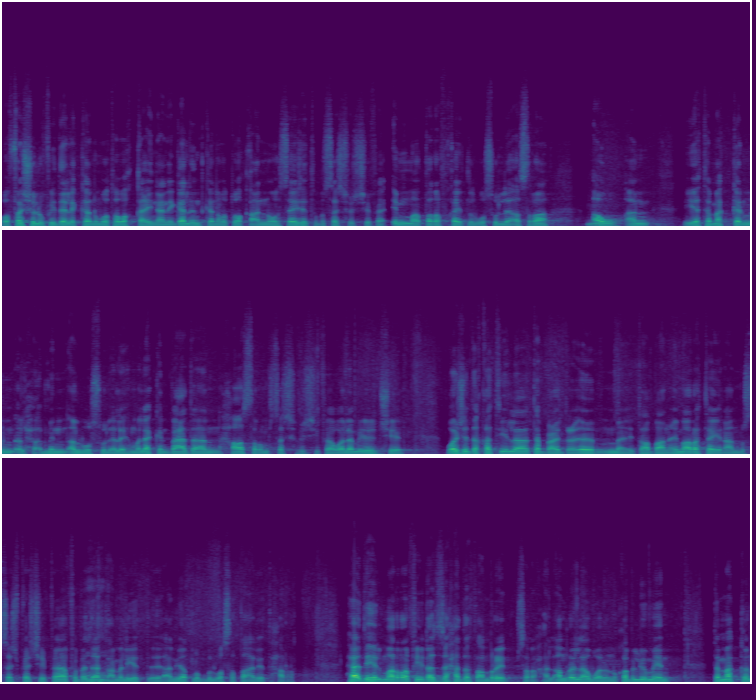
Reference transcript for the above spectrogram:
وفشلوا في ذلك كانوا متوقعين. يعني جالنت كان متوقع أنه سيجد مستشفى الشفاء إما طرف خيط للوصول لأسرى أو أن يتمكن من من الوصول إليهم. ولكن بعد أن حاصر مستشفى الشفاء ولم يجد شيء وجد قتيلة تبعد طبعا عمارتين عن مستشفى الشفاء فبدأت عملية أن يطلب بالوسطاء أن يتحرك. هذه المرة في غزة حدث أمرين بصراحة. الأمر الأول أنه قبل يومين تمكن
